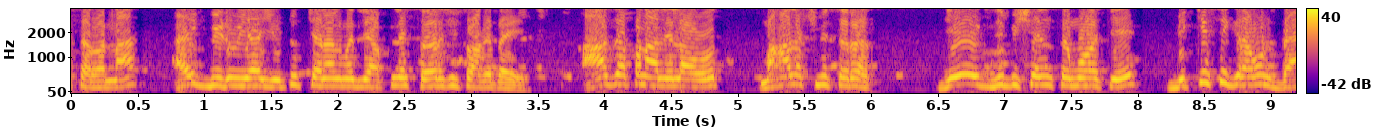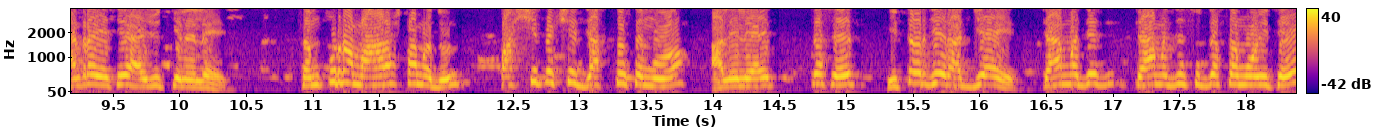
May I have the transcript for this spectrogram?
सर्वांना ऐक बिडू या युट्यूब चॅनलमध्ये आपले सरशी स्वागत आहे. आज आपण आलेलो आहोत महालक्ष्मी सरस जे एक्झिबिशन समूहाचे बीकेसी ग्राउंड बँड्रा येथे आयोजित केलेले आहे संपूर्ण महाराष्ट्रामधून पाचशे पेक्षा जास्त समूह आलेले आहेत. तसेच इतर जे राज्य आहेत त्यामध्ये त्यामध्ये सुद्धा समूह इथे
